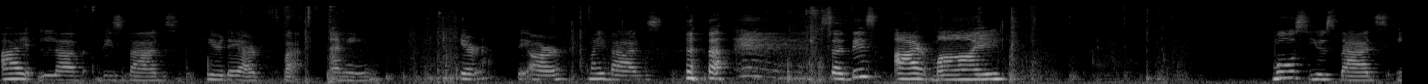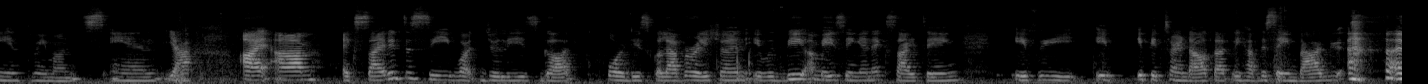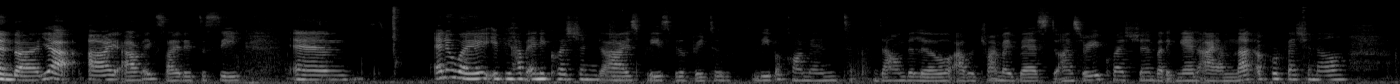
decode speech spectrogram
I love these bags. Here they are, but I mean, here they are, my bags. so these are my most used bags in three months. And yeah, I am excited to see what Julie's got for this collaboration. It would be amazing and exciting if we if if it turned out that we have the same bag. And uh, yeah i am excited to see. And anyway if you have any question guys please feel free to leave a comment down below. I will try my best to answer your question. But again i am not a professional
